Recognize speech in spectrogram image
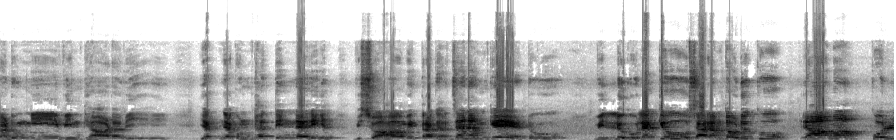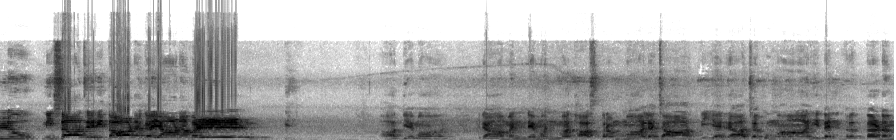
നടുങ്ങി വിന്ധ്യാടവി. യജ്ഞകുണ്ഠത്തിനരികിൽ വിശ്വാമിത്ര ഗർജനം കേട്ടു. വില്ലുകുലയ്ക്കൂ ശരം തൊടുക്കൂ. രാമ കൊല്ലു നിസാചരി താടകയാണവൾ ആദ്യമായി രാമന്റെ മന്മഥാസ്ത്രം മാല ചാർത്തിയ രാജകുമാരി തൻ ഹൃത്തടം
